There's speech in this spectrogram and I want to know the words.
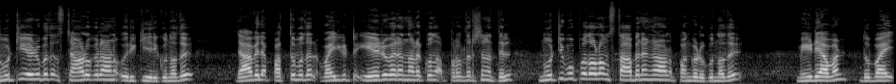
നൂറ്റി എഴുപത് സ്റ്റാളുകളാണ് ഒരുക്കിയിരിക്കുന്നത്. രാവിലെ പത്ത് മുതൽ വൈകിട്ട് ഏഴ് വരെ നടക്കുന്ന പ്രദർശനത്തിൽ നൂറ്റി മുപ്പതോളം സ്ഥാപനങ്ങളാണ് പങ്കെടുക്കുന്നത്. മീഡിയ വൺ ദുബായ്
